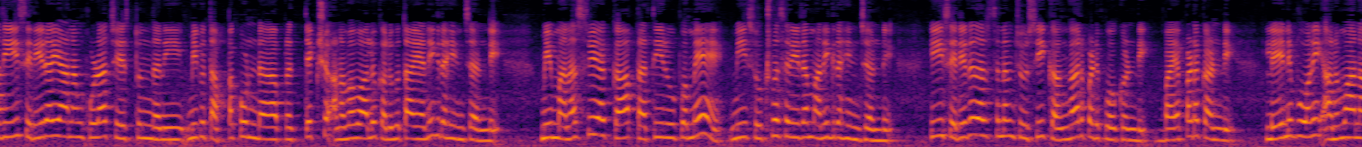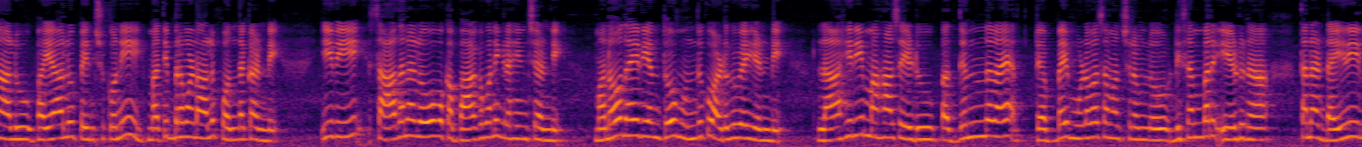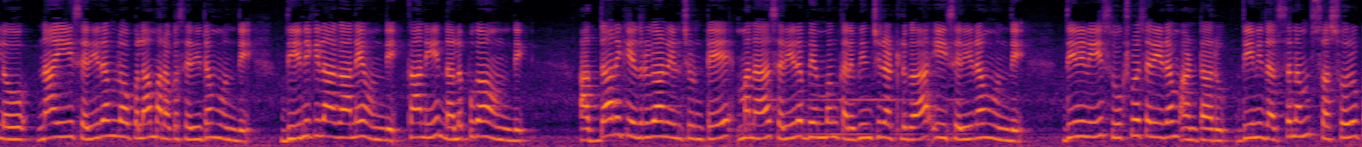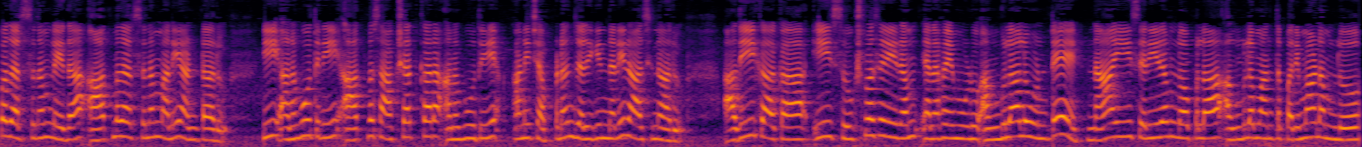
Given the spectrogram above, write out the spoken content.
అది శరీరయానం కూడా చేస్తుందని మీకు తప్పకుండా ప్రత్యక్ష అనుభవాలు కలుగుతాయని గ్రహించండి. మీ మనస్సు యొక్క ప్రతి రూపమే మీ సూక్ష్మ శరీరం అని గ్రహించండి. ఈ శరీర దర్శనం చూసి కంగారు పడిపోకండి భయపడకండి. లేనిపోని అనుమానాలు భయాలు పెంచుకొని మతి భ్రమణాలు పొందకండి. ఇవి సాధనలో ఒక భాగమని గ్రహించండి. మనోధైర్యంతో ముందుకు అడుగు వేయండి. లాహిరి మహాశయుడు పద్దెనిమిది వందల డెబ్బై మూడవ సంవత్సరంలో డిసెంబర్ ఏడున తన డైరీలో నా ఈ శరీరం లోపల మరొక శరీరం ఉంది. దీనికి లాగానే ఉంది కానీ నలుపుగా ఉంది. అద్దానికి ఎదురుగా నిల్చుంటే మన శరీర బింబం కనిపించినట్లుగా ఈ శరీరం ఉంది. దీనిని సూక్ష్మ శరీరం అంటారు. దీని దర్శనం స్వస్వరూప దర్శనం లేదా ఆత్మ దర్శనం అని అంటారు. ఈ అనుభూతిని ఆత్మ సాక్షాత్కార అనుభూతి అని చెప్పడం జరిగిందని రాసినారు. అదీ కాక ఈ సూక్ష్మ శరీరం ఎనభై మూడు అంగుళాలు ఉంటే నా ఈ శరీరం లోపల అంగుళమంత పరిమాణంలో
